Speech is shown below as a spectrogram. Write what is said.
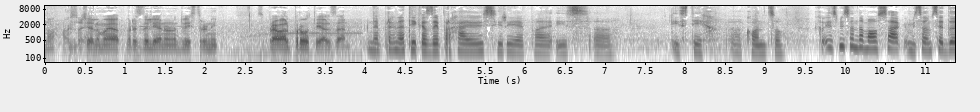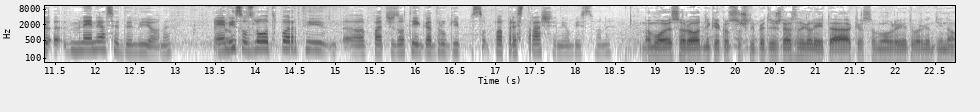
No, a saj, Načeloma je razdeljeno na dve strani, se pravi ali proti ali za. Najprej na te, ki zdaj prihajajo iz Sirije, pa iz, uh, iz teh uh, koncev. Jaz mislim, da ima vsak, mislim, se de, mnenja se delijo. Ne? Eni so zelo odprti, uh, pač do tega, drugi pa prestrašeni v bistvu. Ne? Na moje sorodnike, ko so šli 45 leta, ker so mogli iti v Argentino,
